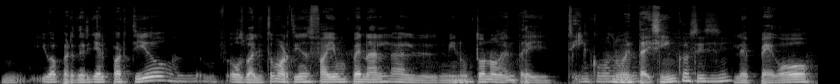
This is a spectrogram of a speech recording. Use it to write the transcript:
mm, iba a perder ya el partido. Osvaldito Martínez falla un penal al minuto 95 más o menos. 95, sí, sí, sí. Le pegó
